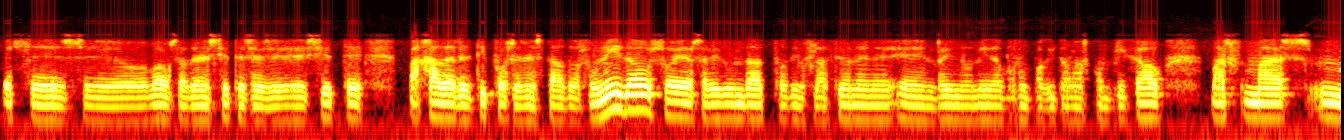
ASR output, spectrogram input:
veces, eh, vamos a tener siete, siete bajadas de tipos en Estados Unidos. Hoy ha salido un dato de inflación en, Reino Unido pues un poquito más complicado, más más mm,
